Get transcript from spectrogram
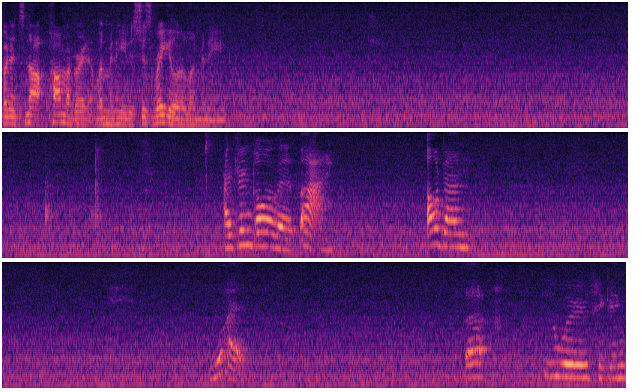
But it's not pomegranate lemonade, it's just regular lemonade. I drink all of it. Bye. All done. What? That you were taking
